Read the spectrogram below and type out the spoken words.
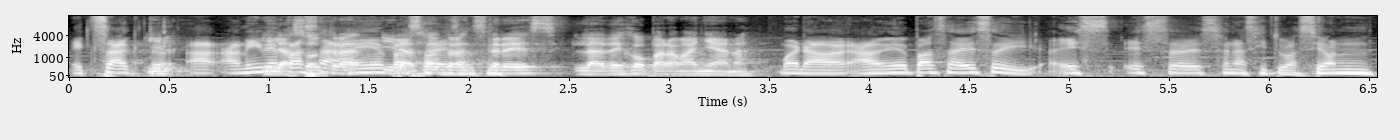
exacto. Y, a, a mí me pasa, otras, a mí me y las otras eso, sí. tres las dejo para mañana. Bueno, a, a mí me pasa eso y es, eso es una situación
